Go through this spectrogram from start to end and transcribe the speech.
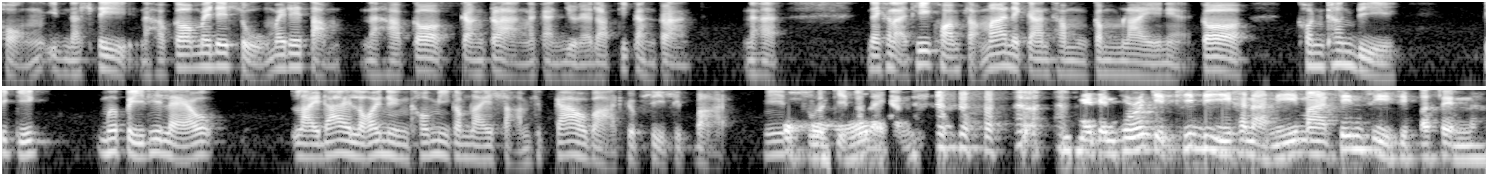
ของอินดัสทรีนะครับก็ไม่ได้สูงไม่ได้ต่ำนะครับ ก็กลางๆแล้วกันอยู่ในระดับที่กลางๆนะฮะ ในขณะที่ความสามารถในการทำกำไรเนี่ยก็ค่อนข้างดีพี่กิ๊กเมื่อปีที่แล้ว รายได้ร้อยหนึ่งเขามีกำไรสามสิบเก้าบาทเกือบสี่สิบบาท นี่ธุรกิจอะไรกันทำไมเป็นธุรกิจที่ดีขนาดนี้ margin สี่สิบเปอร์เซ็นต์นะ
